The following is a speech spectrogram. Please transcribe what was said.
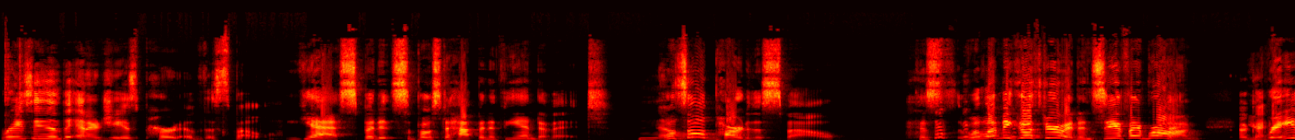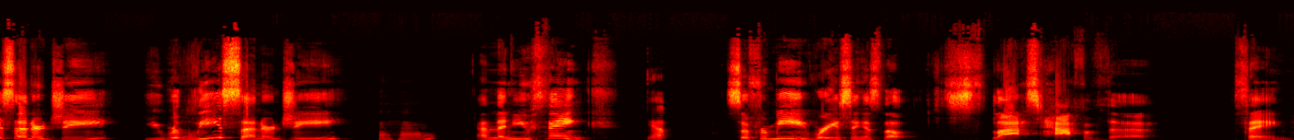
raising of the energy is part of the spell. Yes, but it's supposed to happen at the end of it. No. Well, it's all part of the spell. Because, well, let me go through it and see if I'm wrong. Okay. You raise energy, you release energy, hmm and then you think. So for me, raising is the last half of the thing.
